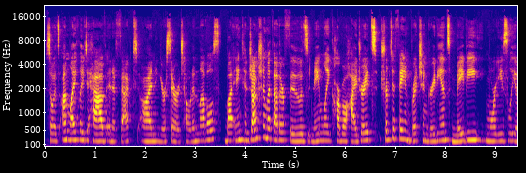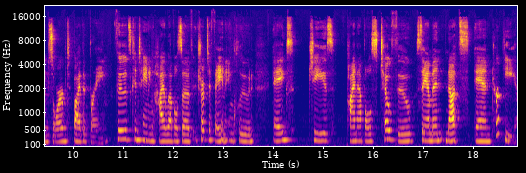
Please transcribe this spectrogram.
so it's unlikely to have an effect on your serotonin levels. But in conjunction with other foods, namely carbohydrates, tryptophan rich ingredients may be more easily absorbed by the brain. Foods containing high levels of tryptophan include eggs, cheese, pineapples, tofu, salmon, nuts, and turkey.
